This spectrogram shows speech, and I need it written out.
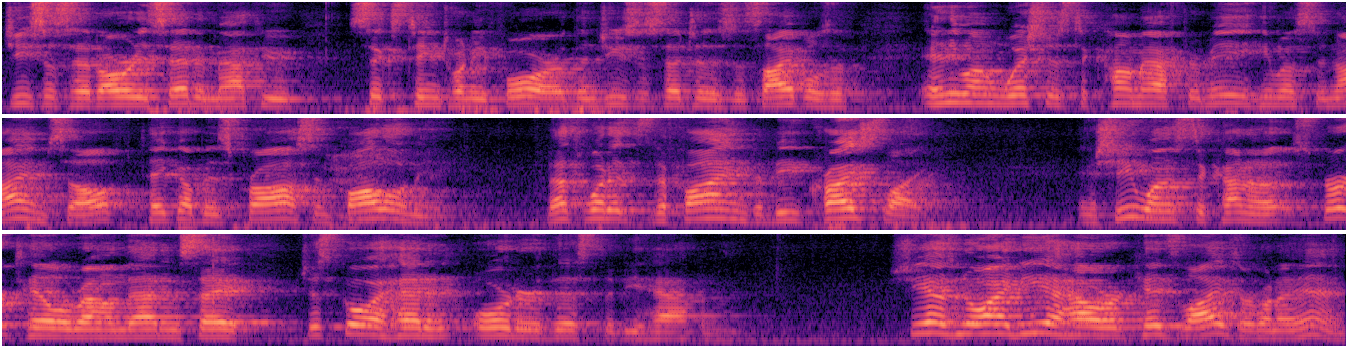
Jesus had already said in Matthew 16 24, then Jesus said to his disciples, If anyone wishes to come after me, he must deny himself, take up his cross, and follow me. That's what it's defined to be Christ like. And she wants to kind of skirt tail around that and say, just go ahead and order this to be happening. She has no idea how her kids' lives are going to end.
